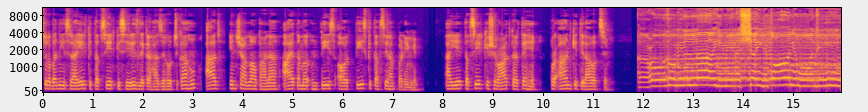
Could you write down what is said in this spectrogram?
سورہ بنی اسرائیل کی تفسیر کی سیریز لے کر حاضر ہو چکا ہوں۔ آج انشاءاللہ تعالی آیت نمبر انتیس اور تیس کی تفسیر ہم پڑھیں گے۔ آئیے تفسیر کی شروعات کرتے ہیں قرآن کی تلاوت سے۔ اعوذ باللہ من الشیطان الرجیم۔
